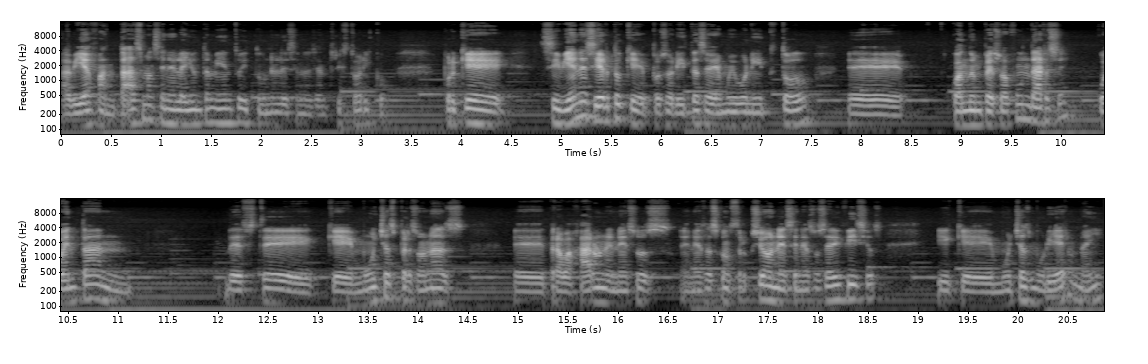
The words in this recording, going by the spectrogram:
Había fantasmas en el ayuntamiento y túneles en el centro histórico. Porque si bien es cierto que pues ahorita se ve muy bonito todo, eh, cuando empezó a fundarse cuentan de este que muchas personas eh, trabajaron en, esos, en esas construcciones, en esos edificios, y que muchas murieron ahí.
